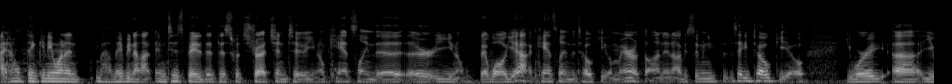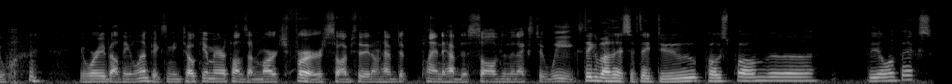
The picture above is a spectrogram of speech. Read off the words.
I don't think anyone, well, maybe not, anticipated that this would stretch into you know canceling the or you know well yeah canceling the Tokyo Marathon. And obviously when you say Tokyo, you worry uh, you. You worry about the Olympics. I mean, Tokyo Marathon's on March 1st, so obviously they don't have to plan to have this solved in the next two weeks. Think about this: if they do postpone the the Olympics,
